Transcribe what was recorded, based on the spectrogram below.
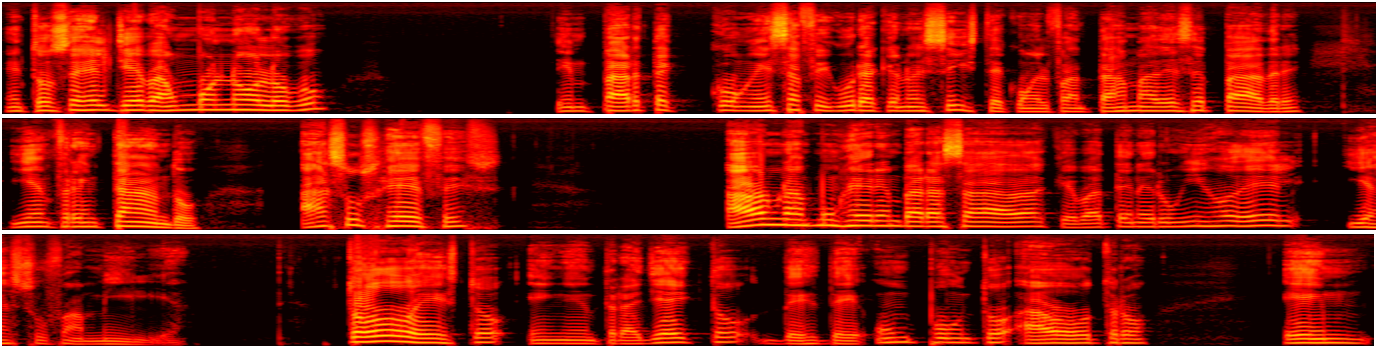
Entonces él lleva un monólogo, en parte con esa figura que no existe, con el fantasma de ese padre, y enfrentando a sus jefes, a una mujer embarazada que va a tener un hijo de él y a su familia. Todo esto en el trayecto desde un punto a otro en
